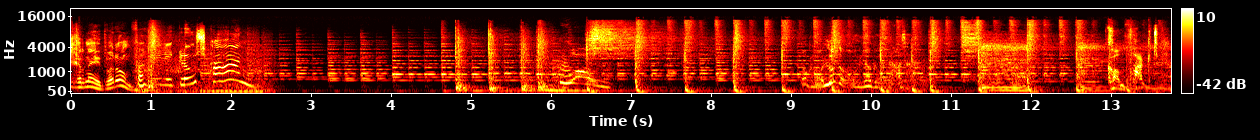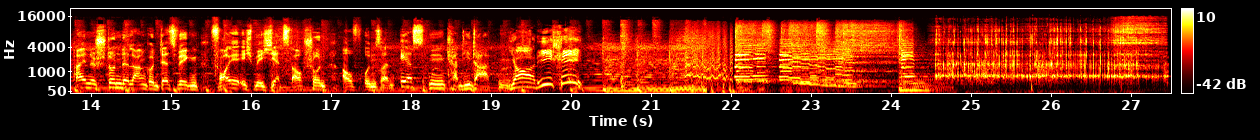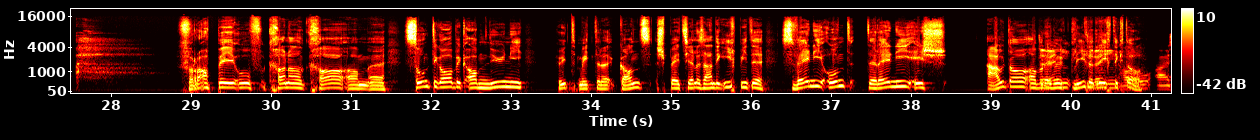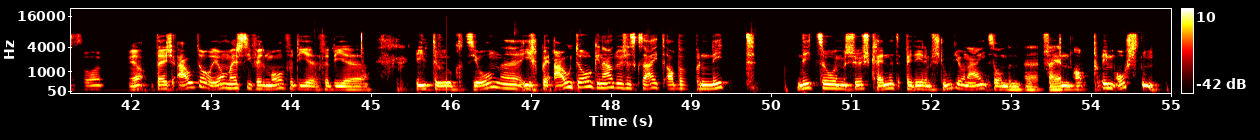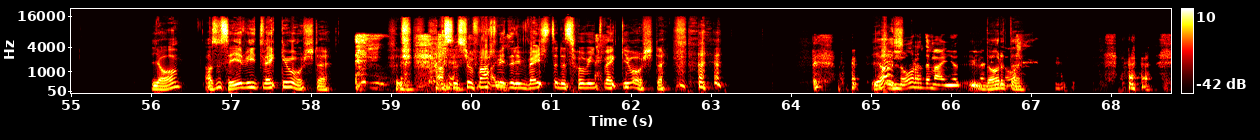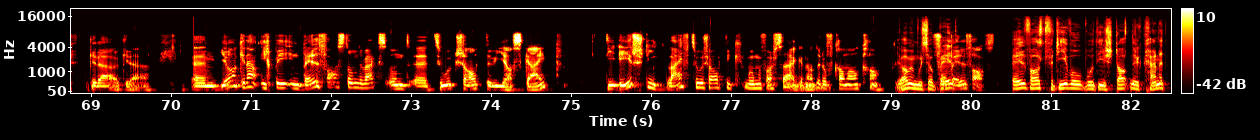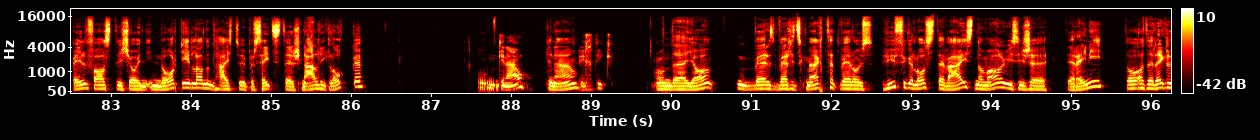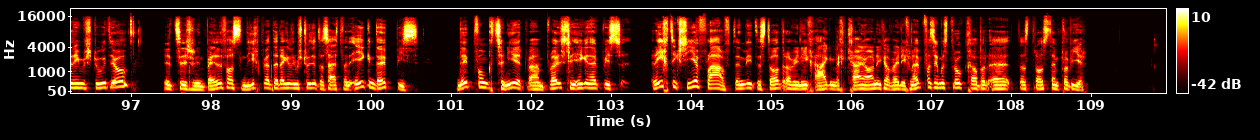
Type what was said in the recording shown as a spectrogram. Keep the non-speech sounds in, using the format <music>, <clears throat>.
sicher nicht. Warum? Weil ich Lust hatte. kompakt eine Stunde lang und deswegen freue ich mich jetzt auch schon auf unseren ersten Kandidaten. Ja, Richi! Frappe auf Kanal K am äh, Sonntagabend am 9. Uhr. Heute mit einer ganz speziellen Sendung. Ich bin der Sveni und der Reni ist auch da, aber Der eben gleich nicht richtig da. hallo, eins, zwei. Ja, der ist auch da. Ja, merci vielmals für die, für die äh, Introduktion. Äh, ich bin auch da, genau, du hast es gesagt, aber nicht, nicht so, wie wir es sonst kennen, bei dir im Studio, nein, sondern äh, fernab im Osten. Ja, also sehr weit weg im Osten. Also schon fast wieder im Westen, so weit weg im Osten. <laughs> ja, Im Norden meine ich natürlich. im Norden. <laughs> genau, genau. Ähm, ja, genau. Ich bin in Belfast unterwegs und äh, zugeschaltet via Skype. Die erste Live-Zuschaltung, muss man fast sagen, oder? Auf Kanal K. Ja, man muss ja Bel Belfast. Belfast, für die, wo die Stadt nicht kennen, Belfast ist ja in, in Nordirland und heisst so übersetzt äh, schnelle Glocke. Und, Genau, genau. richtig. Und äh, ja, wer es jetzt gemerkt hat, wer uns häufiger hört, der weiss, normalerweise ist äh, der Reni da an der Regel im Studio. Jetzt ist er in Belfast und ich bin an der Regel im Studio. Das heißt, wenn irgendetwas nicht funktioniert, wenn plötzlich irgendetwas richtig schief läuft, dann liegt es daran, weil ich eigentlich keine Ahnung habe, welche Knöpfe ich muss drücken, aber äh, das trotzdem probiere.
